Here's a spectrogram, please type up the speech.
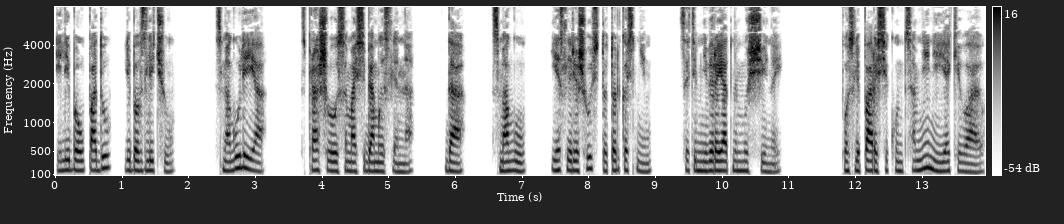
И либо упаду, либо взлечу. Смогу ли я? Спрашиваю сама себя мысленно. Да, смогу. Если решусь, то только с ним с этим невероятным мужчиной. После пары секунд сомнений я киваю.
